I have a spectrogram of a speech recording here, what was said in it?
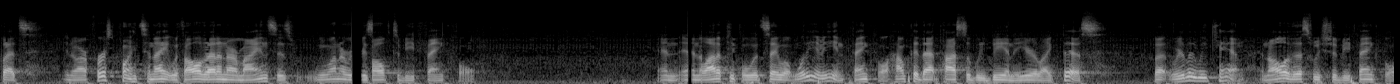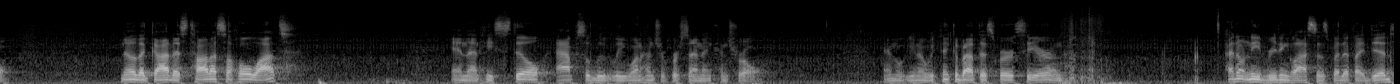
But you know, our first point tonight, with all that in our minds, is we want to resolve to be thankful. And, and a lot of people would say, well, what do you mean, thankful? How could that possibly be in a year like this? But really, we can. In all of this, we should be thankful. Know that God has taught us a whole lot and that He's still absolutely 100% in control. And, you know, we think about this verse here, and I don't need reading glasses, but if I did,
